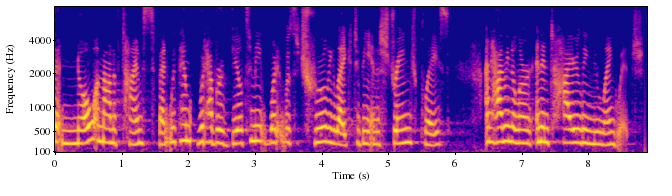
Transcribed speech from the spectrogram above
that no amount of time spent with him would have revealed to me what it was truly like to be in a strange place and having to learn an entirely new language.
